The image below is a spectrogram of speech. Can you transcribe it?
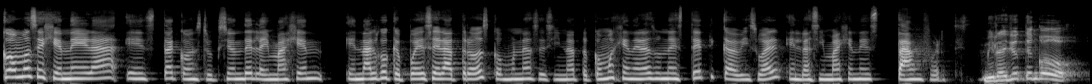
¿Cómo se genera esta construcción de la imagen en algo que puede ser atroz como un asesinato? ¿Cómo generas una estética visual en las imágenes tan fuertes? Mira, yo tengo,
